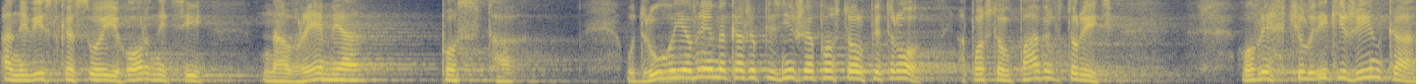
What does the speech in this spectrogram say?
а невістка своєї горниці на врем'я поста. У друге время, каже пізніше апостол Петро, апостол Павел вторить, чоловік і жінка,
